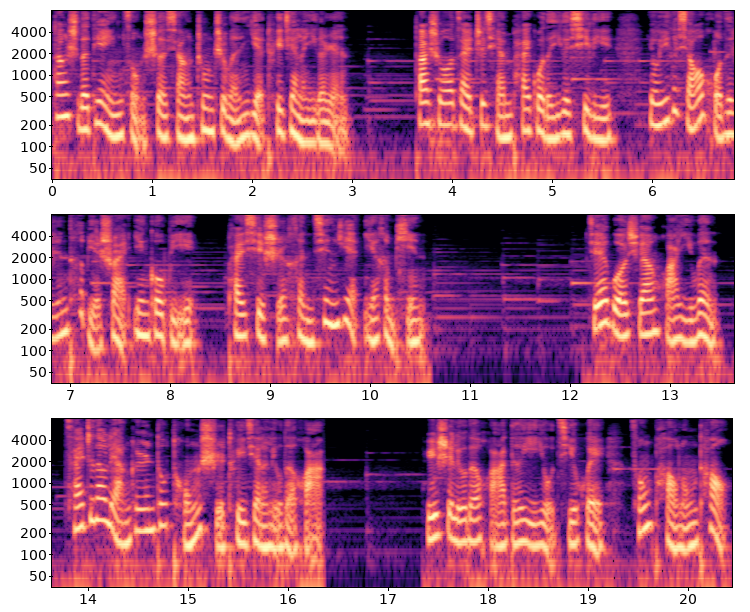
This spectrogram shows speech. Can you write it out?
当时的电影总摄像钟志文也推荐了一个人，他说在之前拍过的一个戏里，有一个小伙子人特别帅，鹰钩鼻，拍戏时很敬业，也很拼。结果徐安华一问，才知道两个人都同时推荐了刘德华，于是刘德华得以有机会从跑龙套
